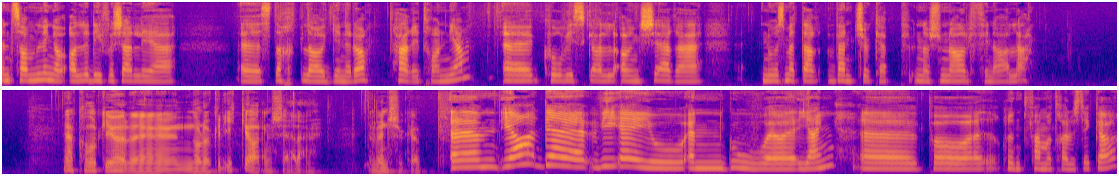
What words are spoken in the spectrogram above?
en samling av alle de forskjellige eh, startlagene da, her i Trondheim. Hvor vi skal arrangere noe som heter Venture Cup nasjonalfinale. Ja, hva dere gjør når dere ikke arrangerer Venture? Um, ja, det, vi er jo en god uh, gjeng uh, på rundt 35 stykker.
